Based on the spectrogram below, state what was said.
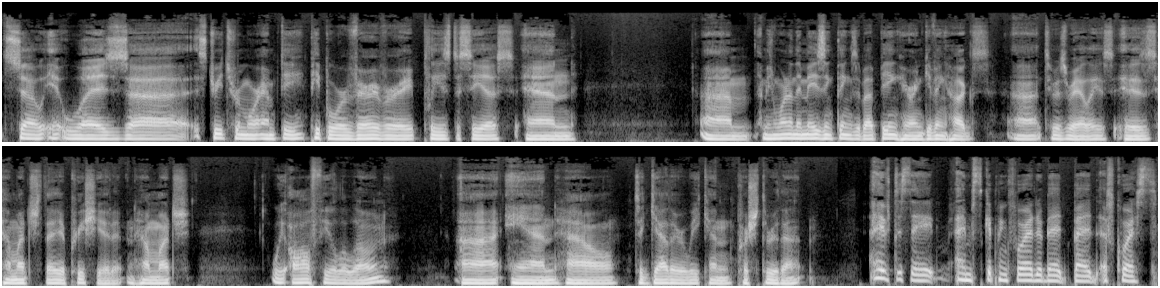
so it was uh, streets were more empty. People were very very pleased to see us, and um, I mean one of the amazing things about being here and giving hugs uh, to Israelis is how much they appreciate it and how much we all feel alone uh, and how together we can push through that. I have to say, I'm skipping forward a bit, but of course,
